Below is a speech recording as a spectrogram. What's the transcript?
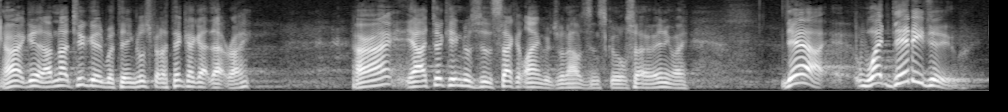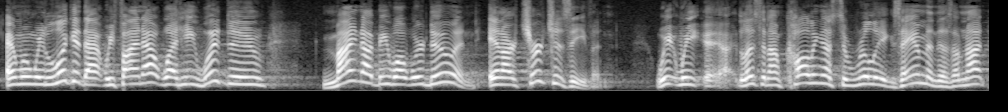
All right, good. I'm not too good with English, but I think I got that right. All right? Yeah, I took English as a second language when I was in school. So, anyway. Yeah, what did he do? And when we look at that, we find out what he would do might not be what we're doing in our churches, even. We, we, uh, listen, I'm calling us to really examine this. I'm not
